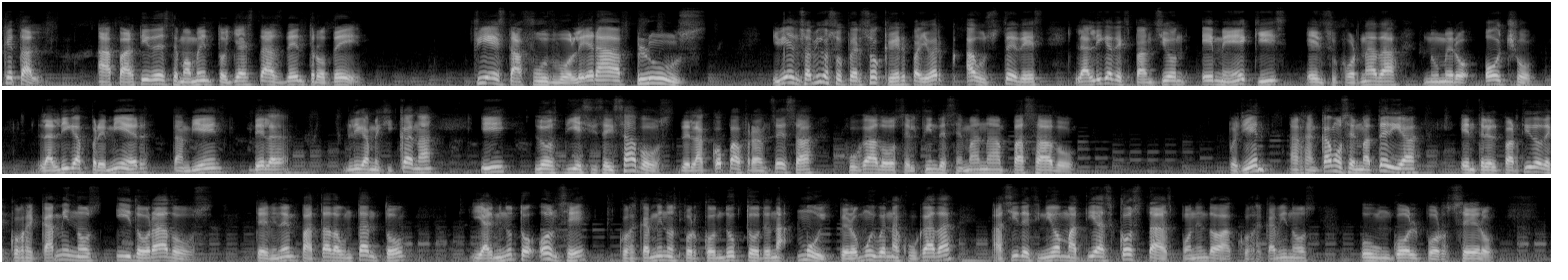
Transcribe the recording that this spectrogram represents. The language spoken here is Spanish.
¿Qué tal? A partir de este momento ya estás dentro de Fiesta Futbolera Plus. Y bien, su amigo Super Soccer para llevar a ustedes la Liga de Expansión MX en su jornada número 8. La Liga Premier también de la Liga Mexicana y los 16 avos de la Copa Francesa jugados el fin de semana pasado. Pues bien, arrancamos en materia entre el partido de Correcaminos y Dorados. Terminó empatada un tanto y al minuto 11, Correcaminos por conducto de una muy pero muy buena jugada, así definió Matías Costas poniendo a Correcaminos un gol por cero.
